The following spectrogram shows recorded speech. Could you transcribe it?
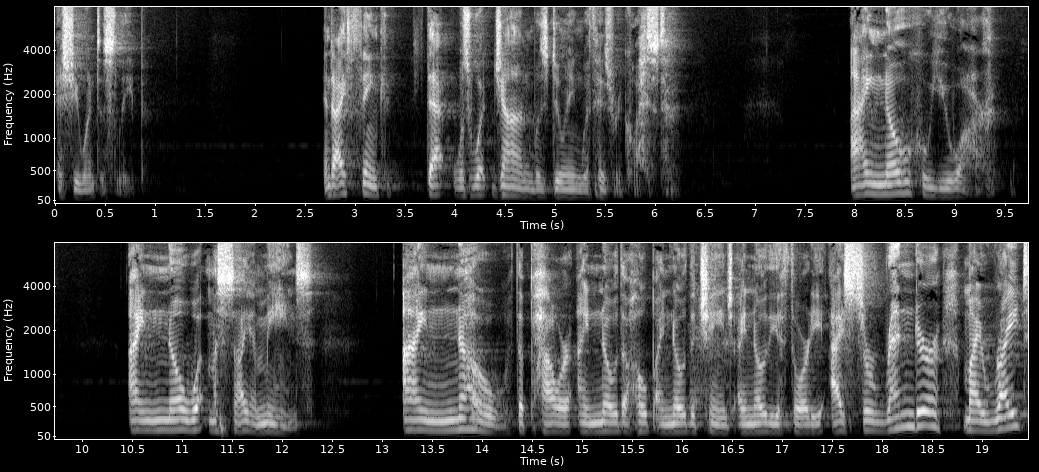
as she went to sleep. And I think that was what John was doing with his request. I know who you are. I know what Messiah means. I know the power, I know the hope, I know the change, I know the authority. I surrender my right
